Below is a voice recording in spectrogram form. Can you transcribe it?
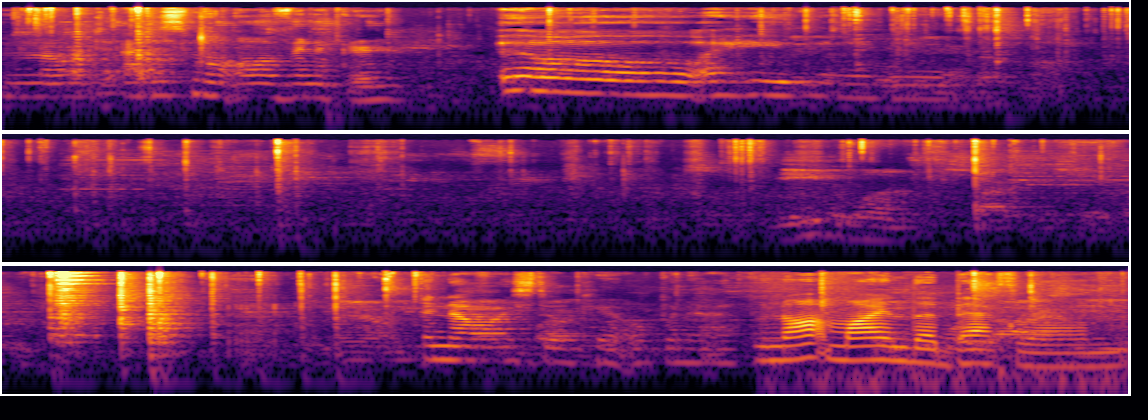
No, I just smell all vinegar. Ew, I hate vinegar. And now I still can't open it. I Do not mind the background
